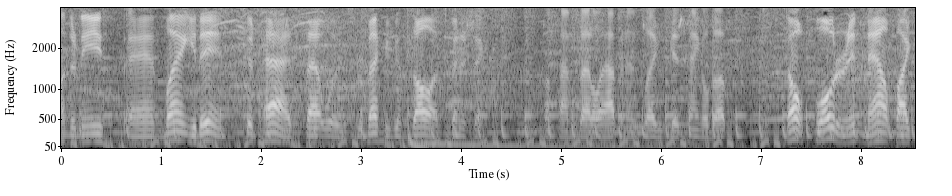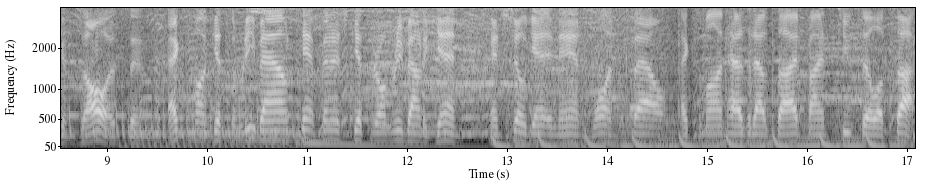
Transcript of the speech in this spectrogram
Underneath and laying it in. Good pass. That was Rebecca Gonzalez finishing. Sometimes that'll happen. His legs get tangled up. Oh, floater in and out by Gonzalez. And Examon gets the rebound, can't finish, gets her own rebound again, and she'll get an and one foul. Examon has it outside, finds Q-Till up top.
